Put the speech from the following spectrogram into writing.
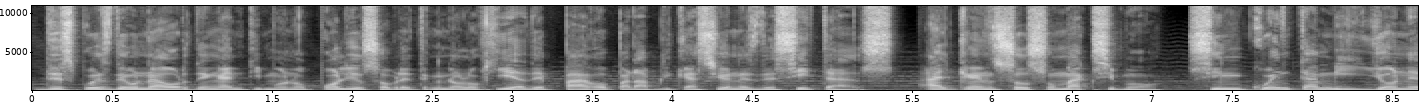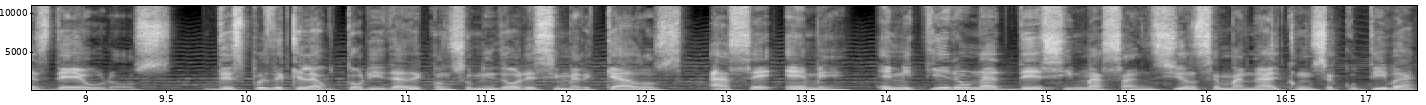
después de una orden antimonopolio sobre tecnología de pago para aplicaciones de citas, alcanzó su máximo, 50 millones de euros, después de que la Autoridad de Consumidores y Mercados, ACM, emitiera una décima sanción semanal consecutiva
